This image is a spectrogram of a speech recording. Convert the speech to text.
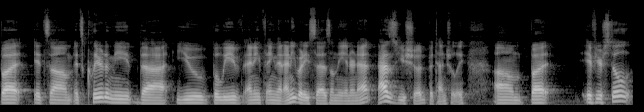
But it's um, it's clear to me that you believe anything that anybody says on the internet, as you should potentially. Um, but if you're still,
